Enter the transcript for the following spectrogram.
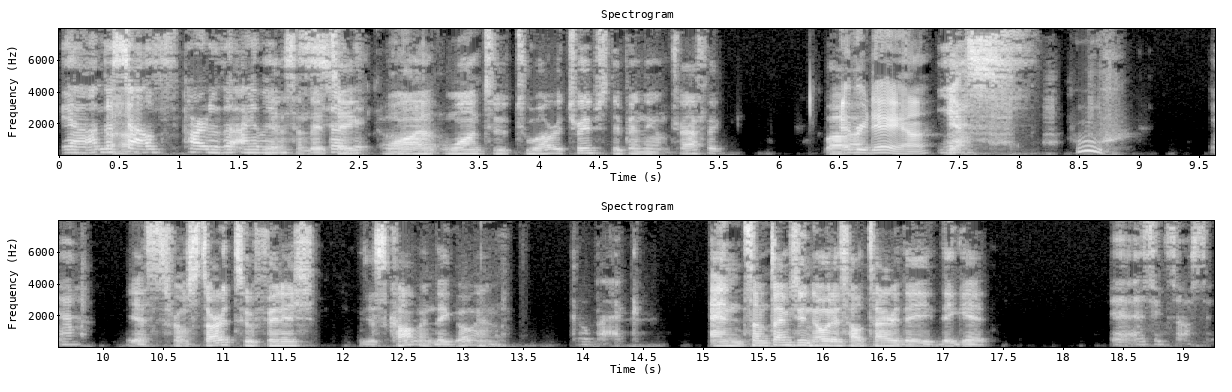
yeah, on the Uh-huh. south part of the island. Yes, and they So take they- one one to two hour trips depending on traffic. But Every day, huh? yes. Whew. Yeah. Yes, from start to finish, just come and they go and Go back. and sometimes you notice how tired they they get Yeah, it's exhausting.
